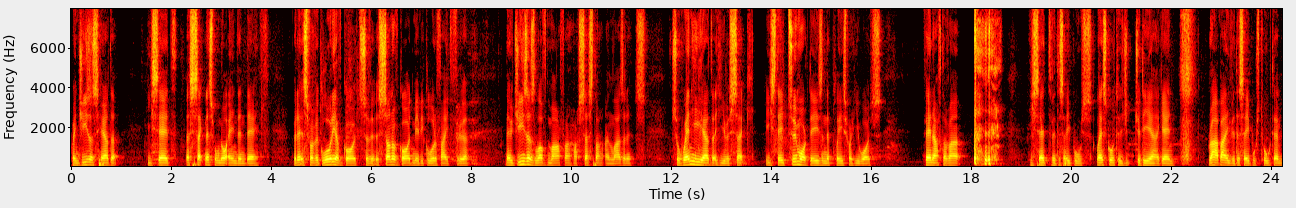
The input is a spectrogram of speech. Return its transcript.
When Jesus heard it, he said, This sickness will not end in death, but it is for the glory of God, so that the Son of God may be glorified through it. Now Jesus loved Martha, her sister, and Lazarus. So when he heard that he was sick, he stayed two more days in the place where he was. Then after that, he said to the disciples, Let's go to Judea again. Rabbi, the disciples told him,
